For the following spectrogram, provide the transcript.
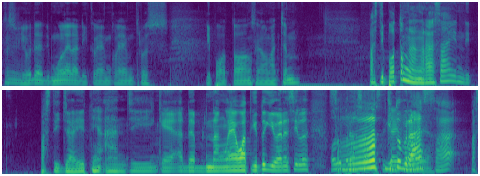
Terus Hmm. ya udah dimulai lah diklaim-klaim terus dipotong segala macem. Pas dipotong nggak ngerasain, Dip. Pas dijahitnya anjing kayak ada benang lewat gitu gimana sih lo? Oh, lu berasa Seret pas dijahit gitu ya? berasa. Pas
